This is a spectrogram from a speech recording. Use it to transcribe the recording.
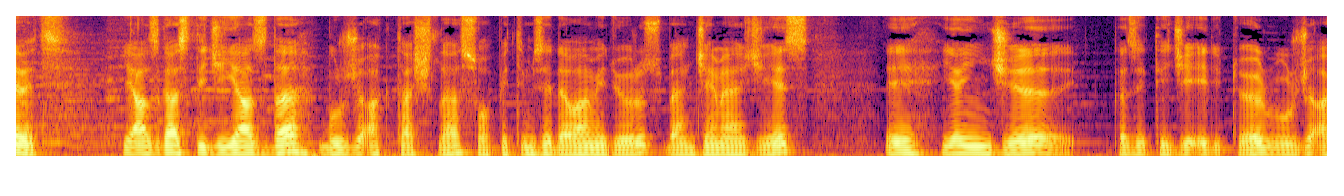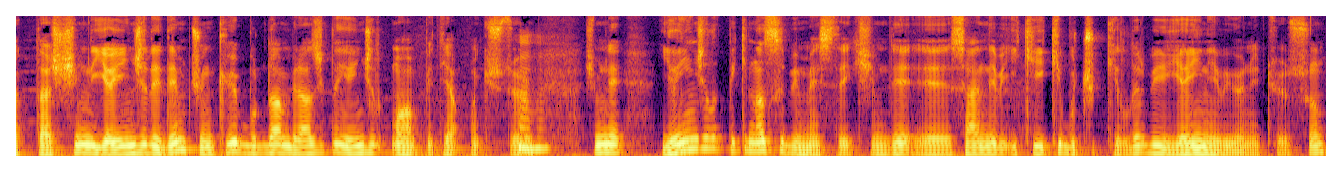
Evet, Yaz Gazeteci Yaz'da Burcu Aktaş'la sohbetimize devam ediyoruz. Ben Cem Erciyes, e, yayıncı, gazeteci, editör Burcu Aktaş. Şimdi yayıncı dedim çünkü buradan birazcık da yayıncılık muhabbeti yapmak istiyorum. Hı hı. Şimdi yayıncılık peki nasıl bir meslek? Şimdi e, sen de bir iki, iki buçuk yıldır bir yayın evi yönetiyorsun.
